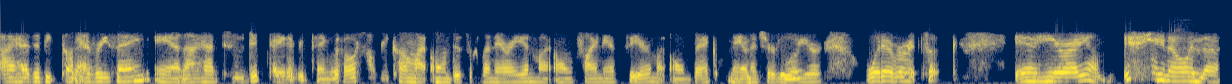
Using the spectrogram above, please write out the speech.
I had to become everything and I had to dictate everything, but also become my own disciplinarian, my own financier, my own bank manager, lawyer, whatever it took. And here I am, you know, in the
